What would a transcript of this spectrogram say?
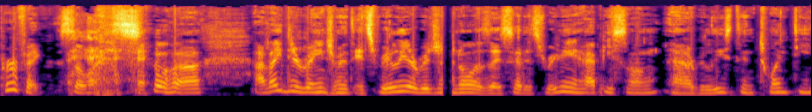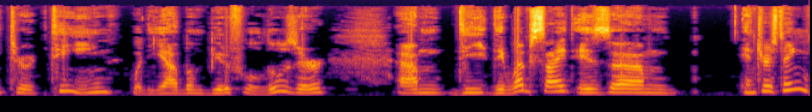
Perfect. So, so uh, I like the arrangement. It's really original. As I said, it's really a happy song. Uh, released in 2013 with the album "Beautiful Loser." Um, the the website is um, interesting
